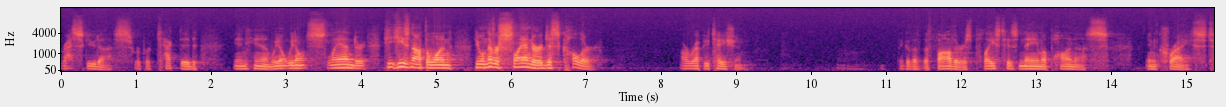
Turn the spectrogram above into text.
rescued us. We're protected in him. We don't, we don't slander. He, he's not the one, he will never slander or discolor our reputation. Think of the, the Father has placed his name upon us in Christ.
